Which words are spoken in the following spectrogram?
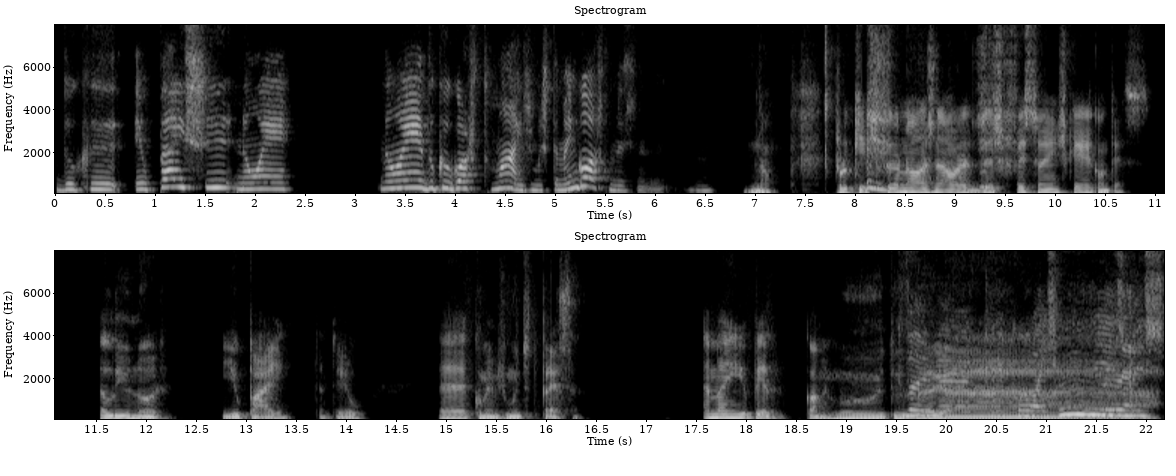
do que. Eu, peixe não é. Não é do que eu gosto mais, mas também gosto, mas. Não. Porquê? Porque nós, na hora das refeições, o que é que acontece? A Leonor e o pai, portanto eu, eh, comemos muito depressa. A mãe e o Pedro comem muito devagar. caracóis, Mas-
